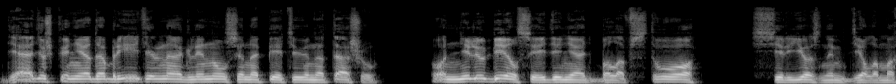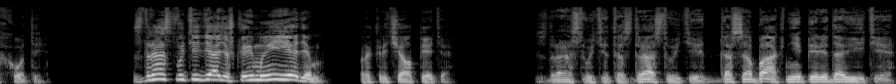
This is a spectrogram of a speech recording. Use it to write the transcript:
Дядюшка неодобрительно оглянулся на Петю и Наташу. Он не любил соединять баловство с серьезным делом охоты. «Здравствуйте, дядюшка, и мы едем!» — прокричал Петя. «Здравствуйте-то, здравствуйте, да собак не передавите!»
